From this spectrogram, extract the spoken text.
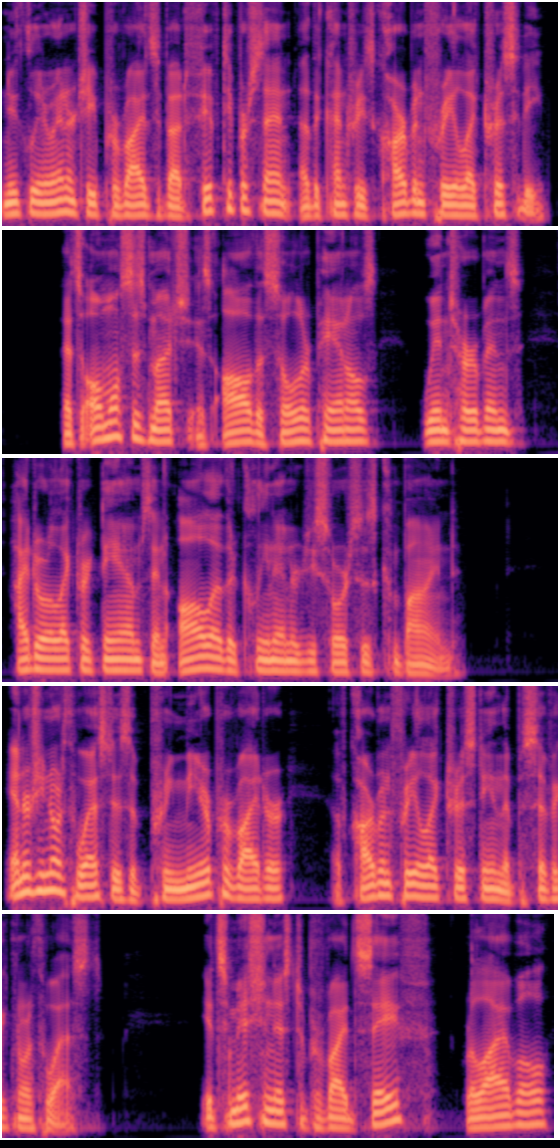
nuclear energy provides about 50% of the country's carbon free electricity. That's almost as much as all the solar panels, wind turbines, hydroelectric dams, and all other clean energy sources combined. Energy Northwest is a premier provider of carbon free electricity in the Pacific Northwest. Its mission is to provide safe, reliable,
